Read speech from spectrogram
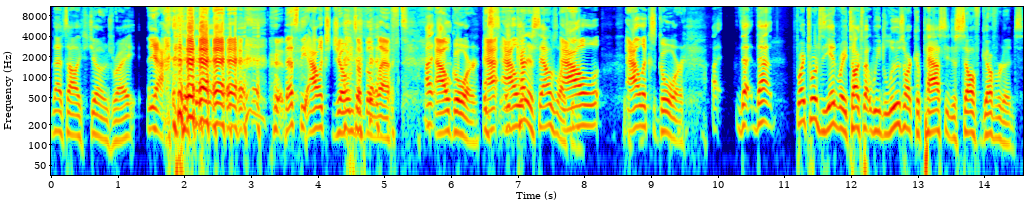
That's Alex Jones, right? Yeah. That's the Alex Jones of the left. Al Gore. It's- A- it Al- kinda sounds like him. Al Alex Gore. That that right towards the end where he talks about we'd lose our capacity to self governance.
